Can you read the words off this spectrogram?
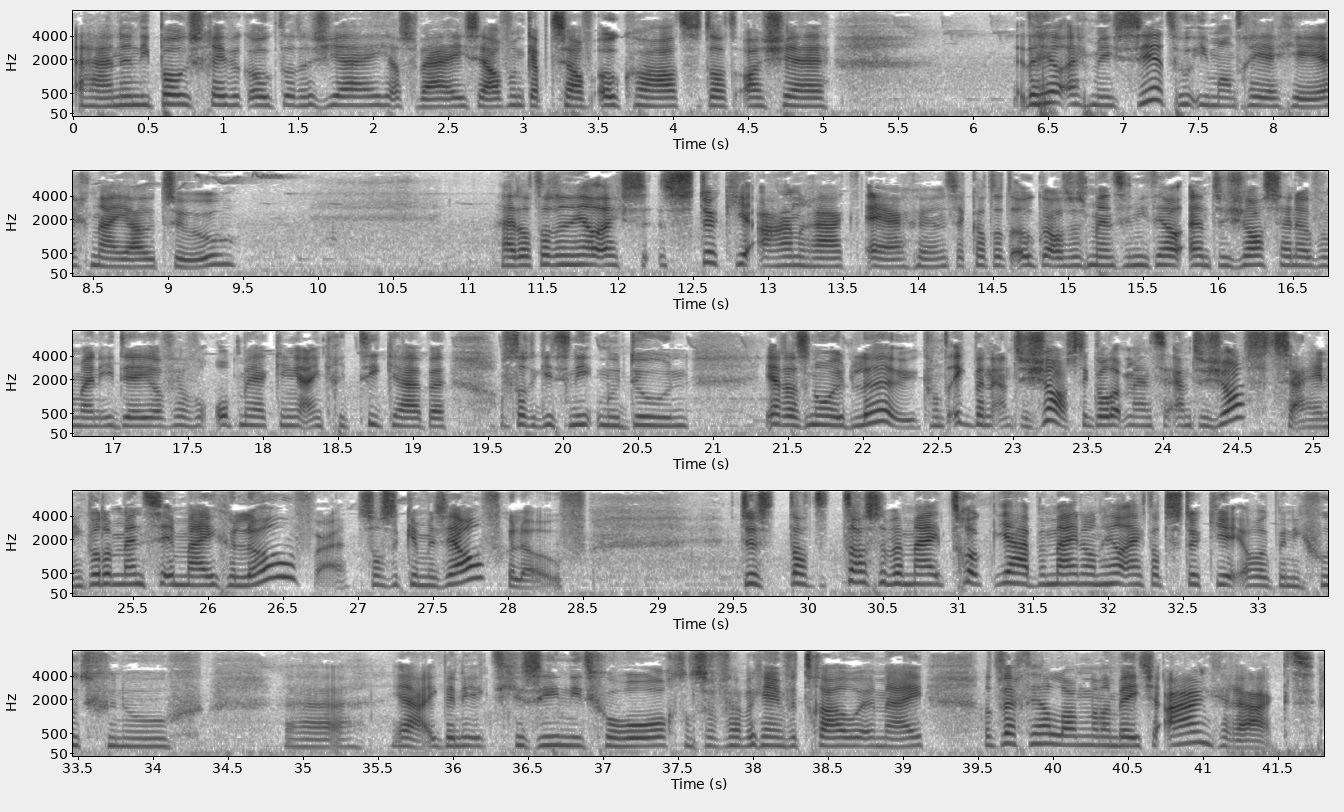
En in die post schreef ik ook dat als jij, als wij zelf, en ik heb het zelf ook gehad, dat als je er heel erg mee zit hoe iemand reageert naar jou toe, dat dat een heel erg stukje aanraakt ergens. Ik had dat ook wel als mensen niet heel enthousiast zijn over mijn ideeën of heel veel opmerkingen en kritiek hebben of dat ik iets niet moet doen. Ja, dat is nooit leuk, want ik ben enthousiast. Ik wil dat mensen enthousiast zijn. Ik wil dat mensen in mij geloven, zoals ik in mezelf geloof. Dus dat tastte bij mij, trok ja, bij mij dan heel erg dat stukje, oh ik ben niet goed genoeg. Uh, ja, ik ben niet gezien, niet gehoord. Of ze hebben geen vertrouwen in mij. Dat werd heel lang dan een beetje aangeraakt.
